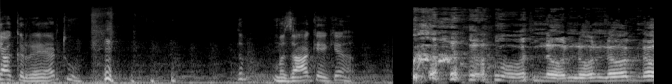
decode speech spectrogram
क्या कर रहा है यार तू? मतलब मज़ाक है क्या? नो नो नो no,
